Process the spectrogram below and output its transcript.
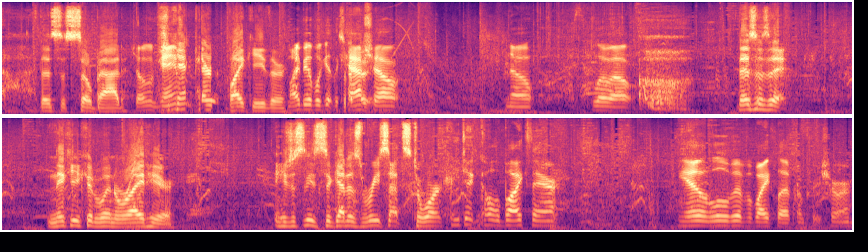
Oh, this is so bad. Jungle she can't parry the bike either. Might be able to get the so cash out. No. Blowout. this is it. Nicky could win right here. He just needs to get his resets to work. He didn't call a bike there. He had a little bit of a bike left, I'm pretty sure.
